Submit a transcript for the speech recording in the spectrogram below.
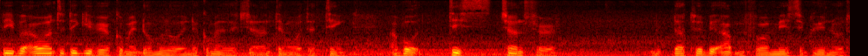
people I wanted to give you a comment down below in the comment section and tell me what you think about this transfer that will be happening for Mason Greenwood.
